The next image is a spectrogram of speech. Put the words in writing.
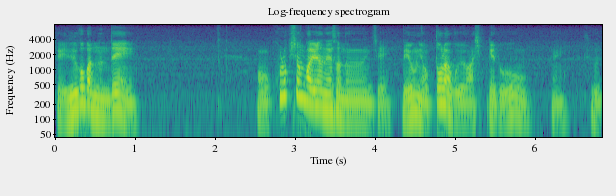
제가 읽어봤는데 어, 콜옵션 관련해서는 이제 내용이 없더라고요. 아쉽게도 네, 그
